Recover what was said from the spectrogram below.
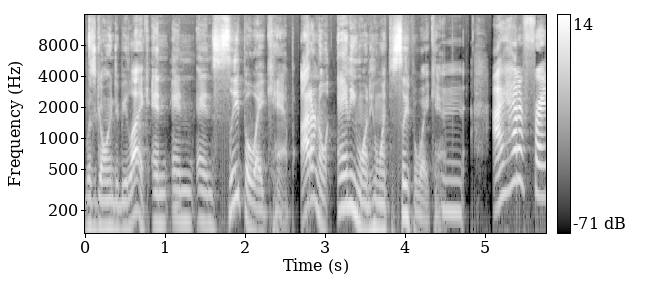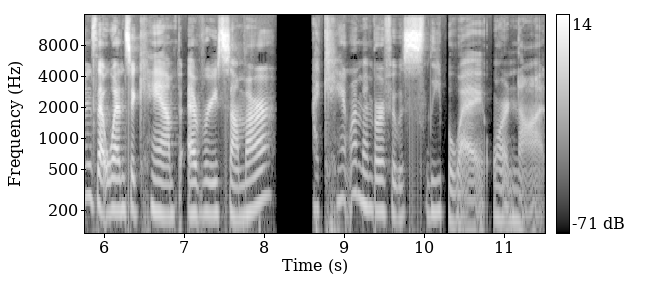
Was going to be like and and and sleepaway camp. I don't know anyone who went to sleepaway camp. i had a friend that went to camp every summer. I can't remember if it was sleepaway or not.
